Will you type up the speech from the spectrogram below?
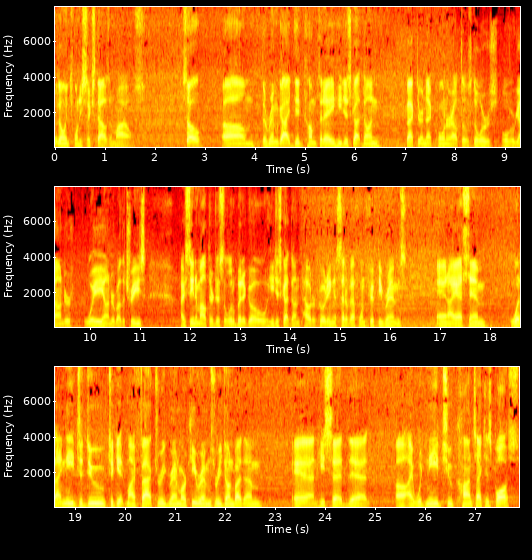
with only 26,000 miles. So, um, the rim guy did come today. He just got done back there in that corner out those doors over yonder, way yonder by the trees. I seen him out there just a little bit ago. He just got done powder coating a set of F-150 rims and I asked him what I need to do to get my factory Grand Marquis rims redone by them. And he said that uh, I would need to contact his boss.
